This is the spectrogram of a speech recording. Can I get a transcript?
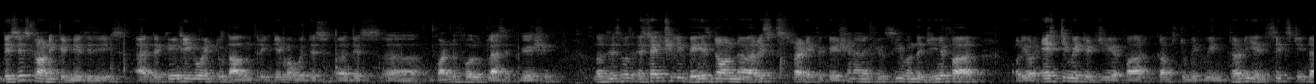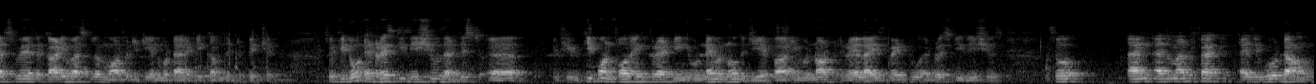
This is chronic kidney disease. And the KDIGO in 2003 came up with this, uh, this uh, wonderful classification. Now this was essentially based on uh, risk stratification. And if you see when the GFR or your estimated GFR comes to between 30 and 60, that's where the cardiovascular morbidity and mortality comes into picture. So if you don't address these issues at this, uh, if you keep on following creatinine, you will never know the GFR. You will not realize when to address these issues. So, and as a matter of fact, as you go down,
